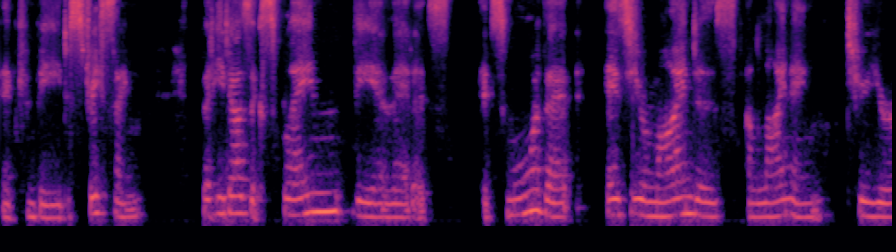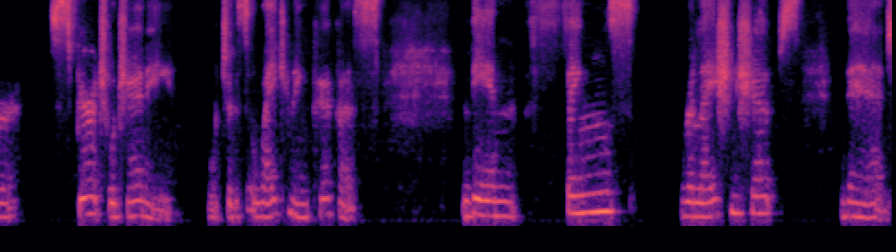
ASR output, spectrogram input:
it can be distressing. But he does explain there that it's it's more that as your mind is aligning to your spiritual journey or to this awakening purpose, then things, relationships that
